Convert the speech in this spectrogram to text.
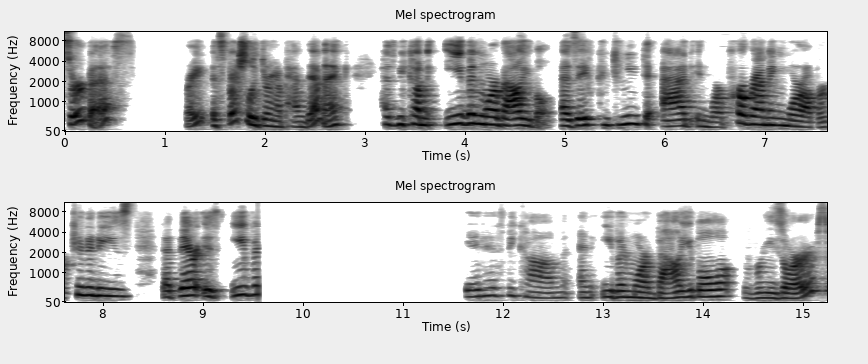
service, right, especially during a pandemic, has become even more valuable as they've continued to add in more programming, more opportunities, that there is even it has become an even more valuable resource,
